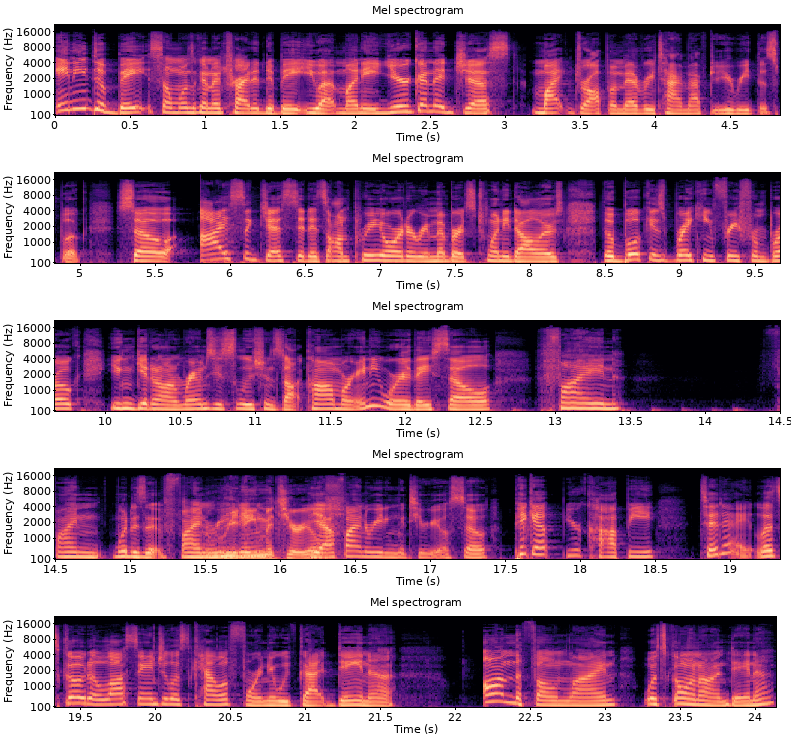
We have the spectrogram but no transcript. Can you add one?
any debate someone's going to try to debate you at money, you're going to just mic drop them every time after you read this book. So I suggest it. It's on pre order. Remember, it's $20. The book is Breaking Free from Broke. You can get it on RamseySolutions.com or anywhere they sell fine. Fine, what is it? Fine reading, Reading materials? Yeah, fine reading materials. So pick up your copy today. Let's go to Los Angeles, California. We've got Dana on the phone line. What's going on, Dana?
